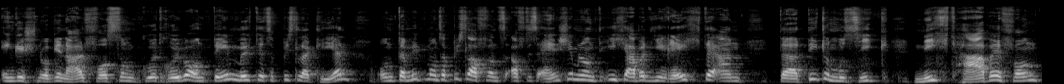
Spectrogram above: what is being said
englischen Originalfassung gut rüber und den möchte ich jetzt ein bisschen erklären und damit wir uns ein bisschen auf, uns, auf das einstimmen und ich aber die Rechte an der Titelmusik nicht habe von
